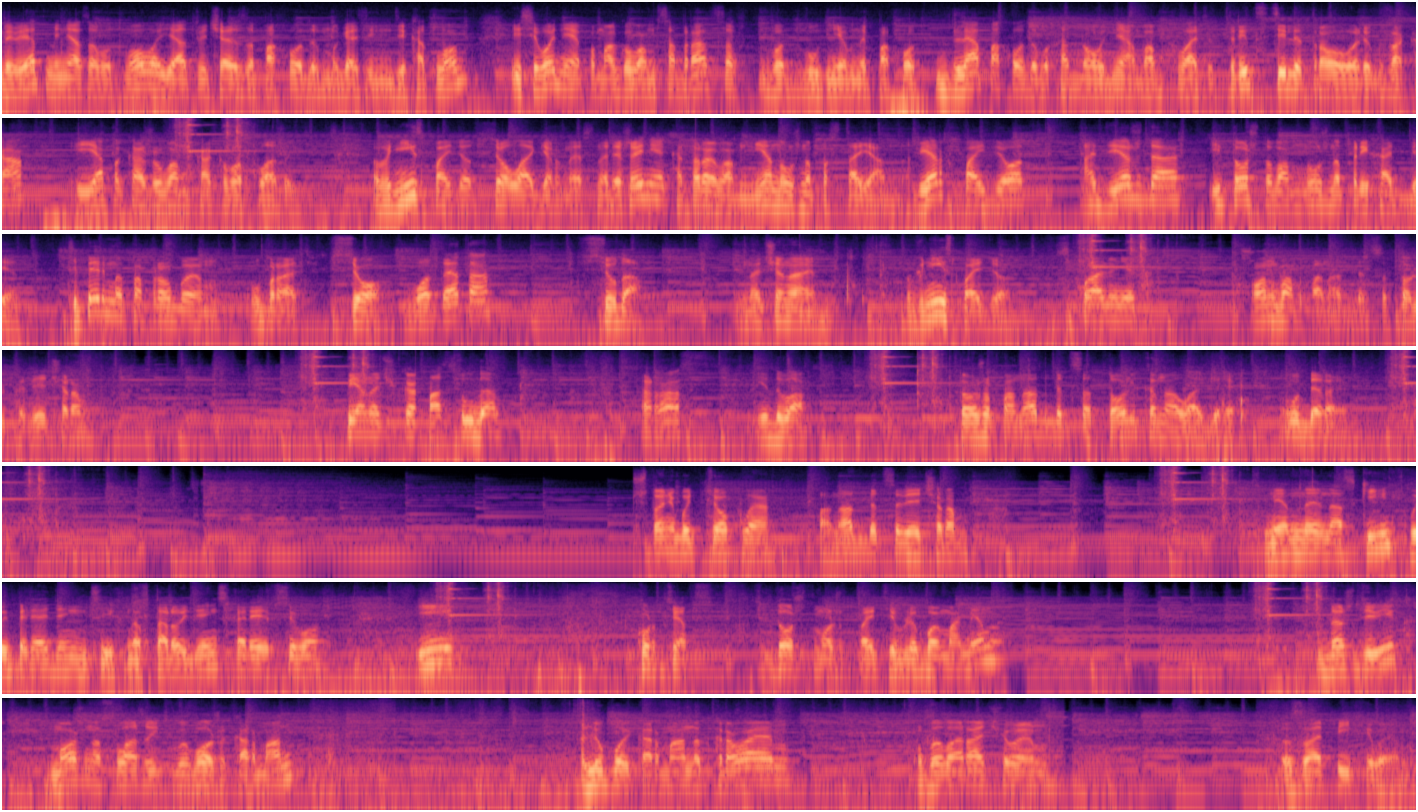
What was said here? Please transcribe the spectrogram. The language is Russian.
Привет, меня зовут Вова, я отвечаю за походы в магазине Декатлон, и сегодня я помогу вам собраться в двухдневный поход. Для похода выходного дня вам хватит 30-литрового рюкзака, и я покажу вам, как его сложить. Вниз пойдет все лагерное снаряжение, которое вам не нужно постоянно. Вверх пойдет одежда и то, что вам нужно при ходьбе. Теперь мы попробуем убрать все вот это сюда. Начинаем. Вниз пойдет спальник. Он вам понадобится только вечером. Пеночка, посуда. Раз и два. Тоже понадобится только на лагере. Убираем. Что-нибудь теплое понадобится вечером. Сменные носки, вы переоденете их на второй день, скорее всего. И куртец. Дождь может пойти в любой момент. Дождевик можно сложить в его же карман. Любой карман открываем, выворачиваем, запихиваем.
